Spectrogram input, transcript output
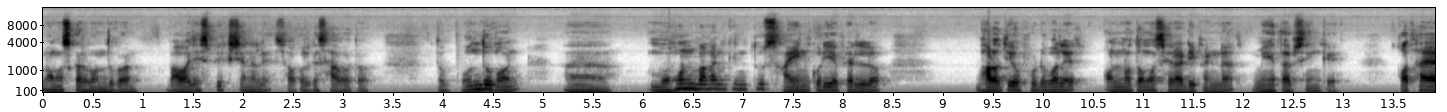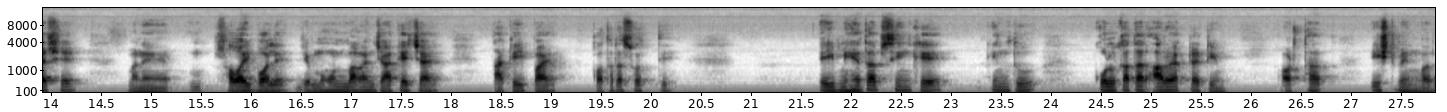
নমস্কার বন্ধুগণ, বাবাজি স্পিক্স চ্যানেলে সকলকে স্বাগত। তো বন্ধুগণ মোহনবাগান কিন্তু সাইন করিয়ে ফেলল ভারতীয় ফুটবলের অন্যতম সেরা ডিফেন্ডার মেহতাব সিংকে। কথায় আছে মানে সবাই বলে যে মোহনবাগান যাকে চায় তাকেই পায়, কথাটা সত্যি। এই মেহতাব সিংকে কিন্তু কলকাতার আরও একটা টিম, অর্থাৎ ইস্ট বেঙ্গল।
